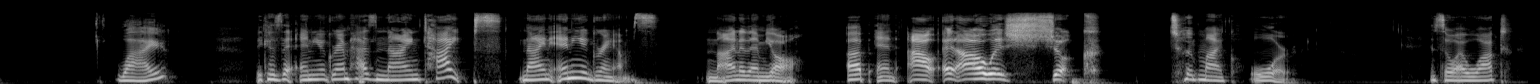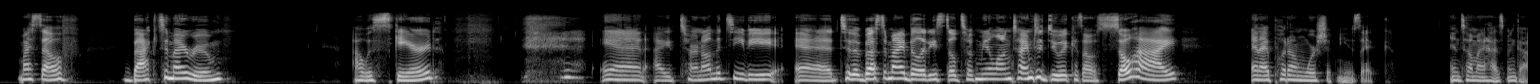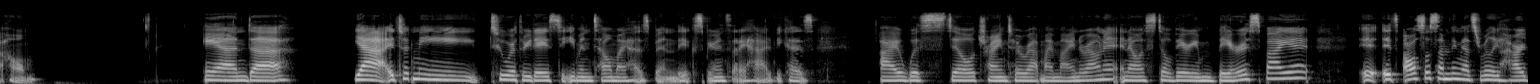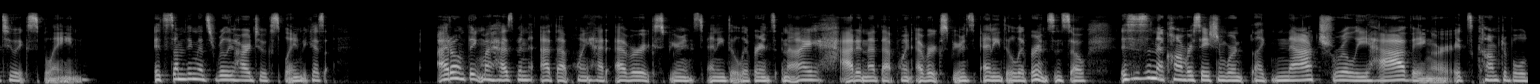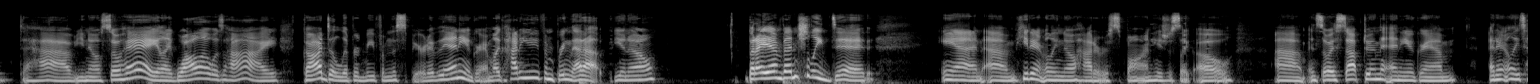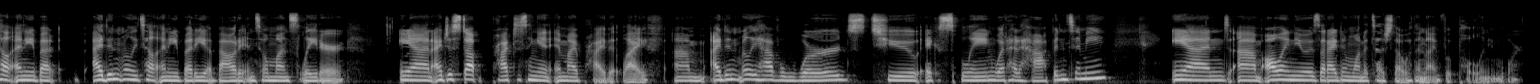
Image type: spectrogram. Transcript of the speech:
Why? Because the Enneagram has nine types, nine Enneagrams. Nine of them, y'all. Up and out. And I was shook to my core. And so I walked myself back to my room I was scared. and I turned on the TV and to the best of my ability, still took me a long time to do it because I was so high. And I put on worship music until my husband got home. And uh, yeah, it took me two or three days to even tell my husband the experience that I had because I was still trying to wrap my mind around it and I was still very embarrassed by it. it it's also something that's really hard to explain it's something that's really hard to explain because I don't think my husband at that point had ever experienced any deliverance, and I hadn't at that point ever experienced any deliverance. And so, this isn't a conversation we're like naturally having or it's comfortable to have, you know. So, hey, like while I was high, God delivered me from the spirit of the Enneagram. Like, how do you even bring that up, you know? But I eventually did. And um, he didn't really know how to respond. He's just like, oh. Um, and so I stopped doing the Enneagram. I didn't really tell anybody. I didn't really tell anybody about it until months later and I just stopped practicing it in my private life. Um, I didn't really have words to explain what had happened to me. And um, all I knew is that I didn't want to touch that with a nine foot pole anymore.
